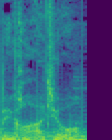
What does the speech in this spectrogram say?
Øjeblikket til Holbæk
